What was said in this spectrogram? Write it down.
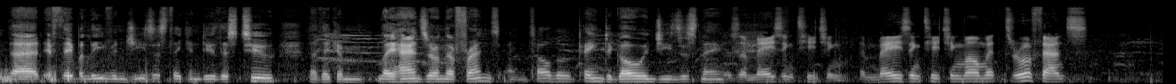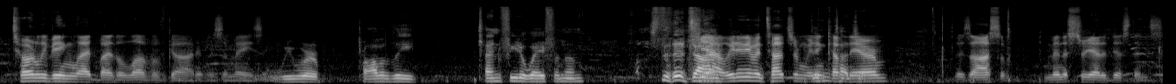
that if they believe in Jesus, they can do this too. That they can lay hands on their friends and tell the pain to go in Jesus' name. It was amazing teaching, amazing teaching moment through a fence, totally being led by the love of God. It was amazing. We were probably ten feet away from them most of the time. Yeah, we didn't even touch them. We didn't, Didn't come touch near them. It was awesome. Ministry at a distance.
